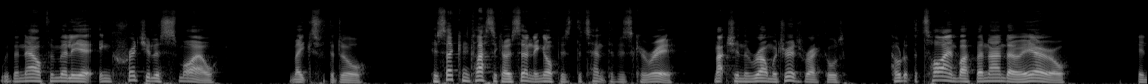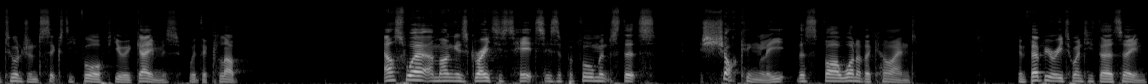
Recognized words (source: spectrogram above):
with a now familiar incredulous smile, makes for the door. His second Clasico sending off is the 10th of his career, matching the Real Madrid record, held at the time by Fernando Hierro in 264 fewer games with the club. Elsewhere among his greatest hits is a performance that's, shockingly, thus far one of a kind. In February 2013,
